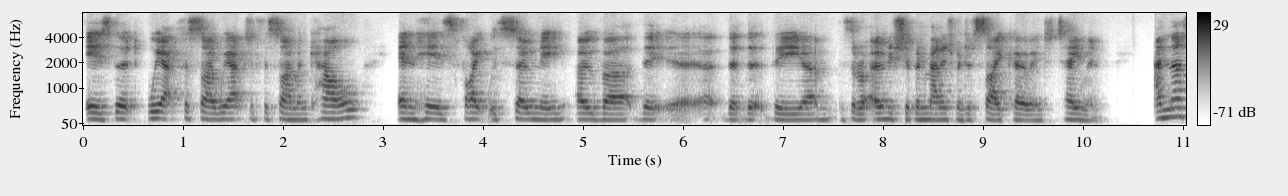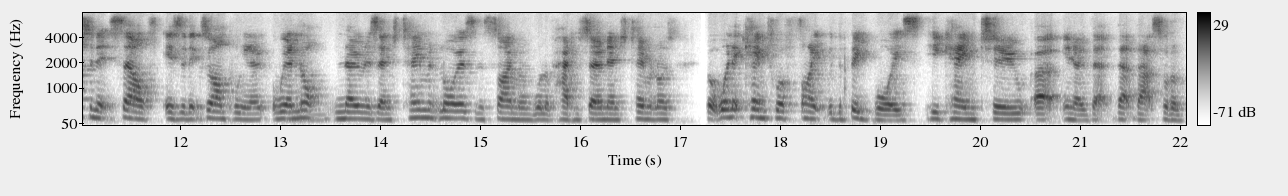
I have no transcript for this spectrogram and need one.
Is that we act for we acted for Simon Cowell, in his fight with Sony over the uh, the the, the, um, sort of ownership and management of Syco Entertainment. And that in itself is an example. You know, we're not known as entertainment lawyers, and Simon will have had his own entertainment lawyers. But when it came to a fight with the big boys, he came to uh, you know that that that sort of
